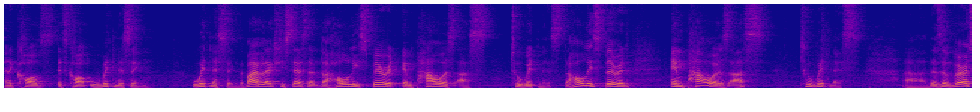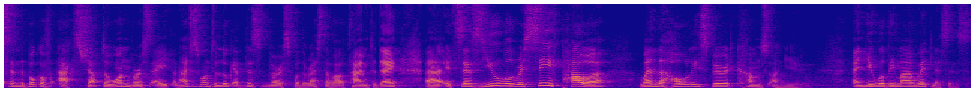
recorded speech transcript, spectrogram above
and it calls, it's called witnessing witnessing. The Bible actually says that the Holy Spirit empowers us to witness. The Holy Spirit empowers us to witness. Uh, there's a verse in the book of Acts, chapter 1, verse 8, and I just want to look at this verse for the rest of our time today. Uh, it says, You will receive power when the Holy Spirit comes on you, and you will be my witnesses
